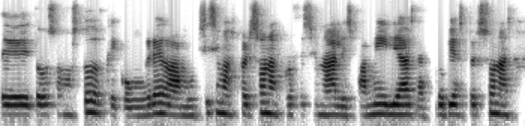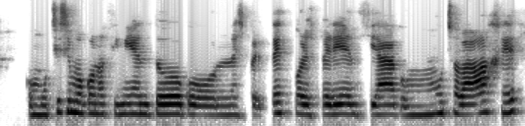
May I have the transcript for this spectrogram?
de Todos Somos Todos, que congrega muchísimas personas, profesionales, familias, las propias personas, con muchísimo conocimiento, con expertez por experiencia, con mucho bagaje,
